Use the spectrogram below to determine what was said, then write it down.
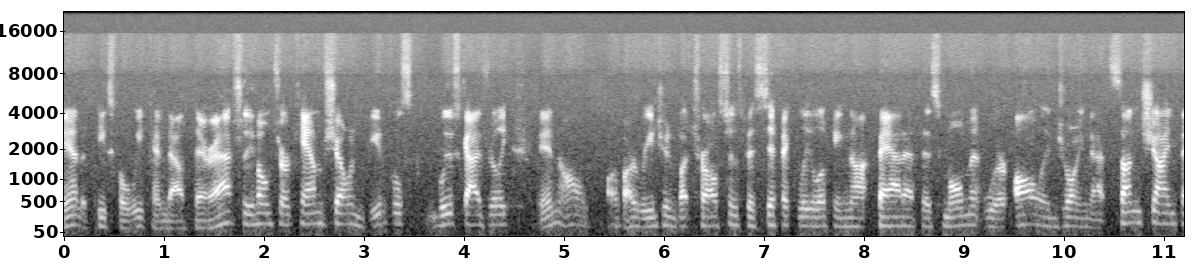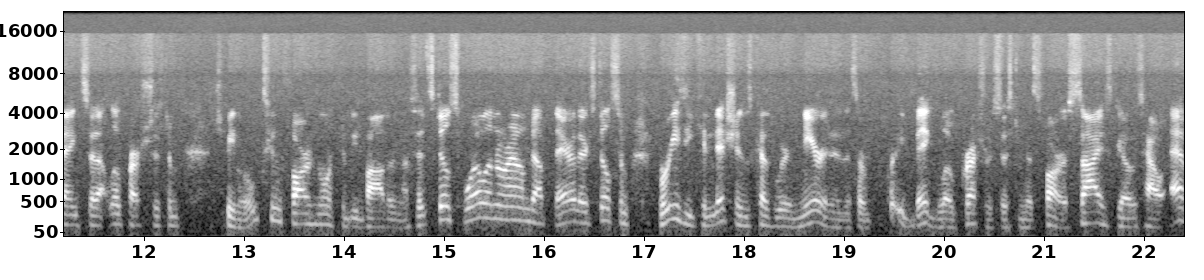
and a peaceful weekend out there. Ashley HomeStore Cam showing beautiful blue skies really in all of our region, but Charleston specifically looking not bad at this moment. We're all enjoying that sunshine thanks to that low pressure system just being a little too far north to be bothering us. It's still swirling around up there. There's still some breezy conditions because we're near it, and it's a pretty big low pressure system as far as size goes. However,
